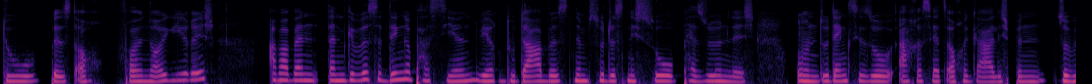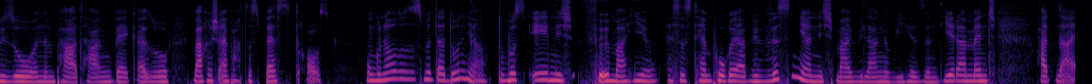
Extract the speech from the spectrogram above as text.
du bist auch voll neugierig. Aber wenn dann gewisse Dinge passieren, während du da bist, nimmst du das nicht so persönlich. Und du denkst dir so, ach, ist jetzt auch egal, ich bin sowieso in ein paar Tagen weg, also mache ich einfach das Beste draus. Und genauso ist es mit der Dunja. Du bist eh nicht für immer hier. Es ist temporär. Wir wissen ja nicht mal, wie lange wir hier sind. Jeder Mensch hat eine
